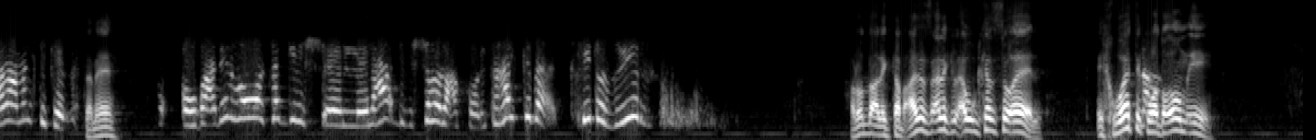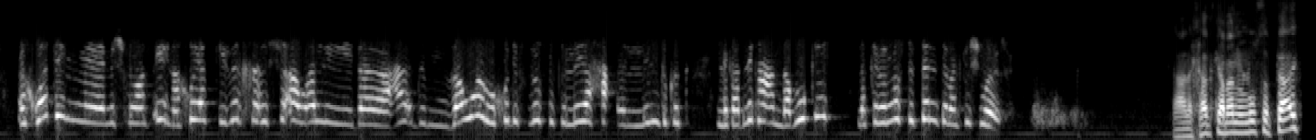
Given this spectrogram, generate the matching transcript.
أنا عملت كده. تمام. وبعدين هو سجل العقد في الشهر العقاري. فهل كده في تزوير؟ هرد عليك. طب عايز أسألك الأول كذا سؤال. إخواتك نعم. وضعهم إيه؟ إخواتي مش موافقين. أخويا الكبير خد الشقة وقال لي ده عقد مزور وخدي فلوسك اللي هي حق اللي انت كنت اللي كانت لك عند أبوكي لكن النص التاني انت مالكيش ورث يعني خد كمان النص بتاعك؟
